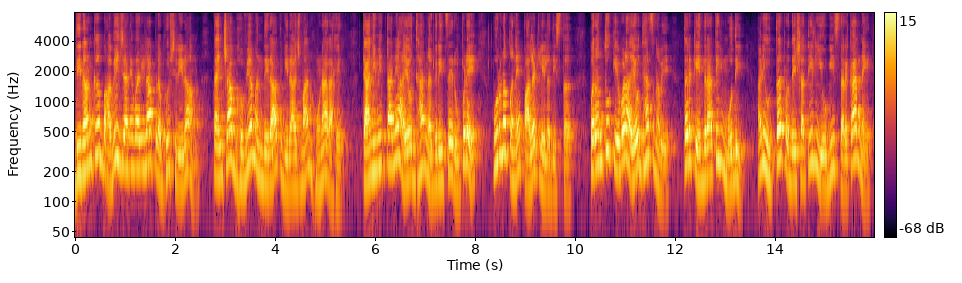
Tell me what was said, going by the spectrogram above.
दिनांक बावीस जानेवारीला प्रभू श्रीराम त्यांच्या भव्य मंदिरात विराजमान होणार आहेत. त्यानिमित्ताने अयोध्या नगरीचे रुपडे पूर्णपणे पालटलेलं दिसतं. परंतु केवळ अयोध्याच नव्हे तर केंद्रातील मोदी आणि उत्तर प्रदेशातील योगी सरकारने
